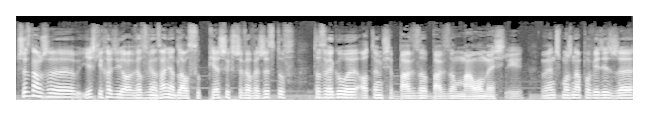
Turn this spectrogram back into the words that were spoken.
Przyznam, że jeśli chodzi o rozwiązania dla osób pieszych czy rowerzystów, to z reguły o tym się bardzo, bardzo mało myśli. Wręcz można powiedzieć, że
